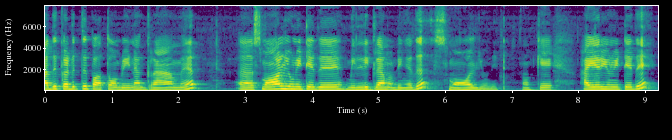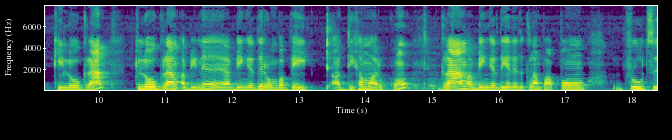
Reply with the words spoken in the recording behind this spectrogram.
அதுக்கடுத்து பார்த்தோம் அப்படின்னா கிராமு ஸ்மால் யூனிட் எது? மில்லிகிராம் அப்படிங்கிறது small unit okay higher unit எது? கிலோகிராம் கிலோகிராம் அப்படின்னு அப்படிங்கிறது ரொம்ப வெயிட் அதிகமாக இருக்கும். கிராம் அப்படிங்கிறது எது எதுக்கெலாம் பார்ப்போம்? ஃப்ரூட்ஸு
